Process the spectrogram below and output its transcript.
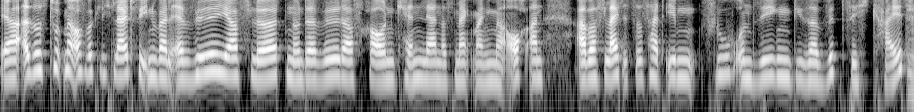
Ja, also es tut mir auch wirklich leid für ihn, weil er will ja flirten und er will da Frauen kennenlernen, das merkt man ihm ja auch an. Aber vielleicht ist das halt eben Fluch und Segen dieser Witzigkeit.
